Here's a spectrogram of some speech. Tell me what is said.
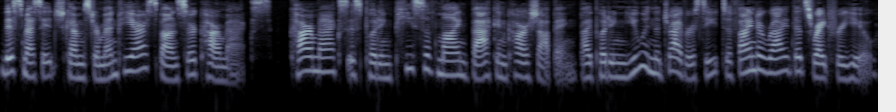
This message comes from NPR sponsor CarMax. CarMax is putting peace of mind back in car shopping by putting you in the driver's seat to find a ride that's right for you.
